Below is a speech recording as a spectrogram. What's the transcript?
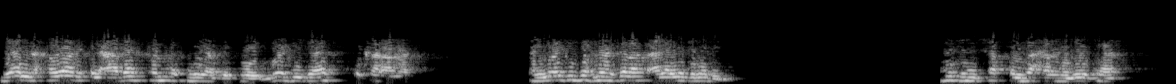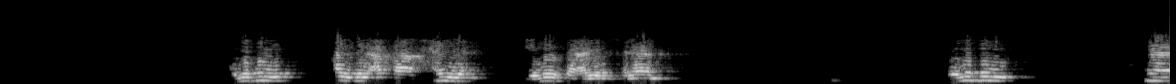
لأن خوارق العادات خمسة من القسمين معجزات وكرامات. المعجزة ما جرت على يد نبي. مثل شق البحر لموسى ومثل قلب العصا حية لموسى عليه السلام. ومثل ما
